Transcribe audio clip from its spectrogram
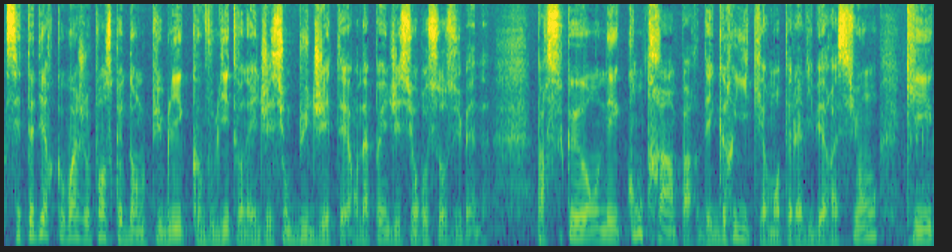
C'est-à-dire que moi, je pense que dans le public, comme vous le dites, on a une gestion budgétaire, on n'a pas une gestion ressources humaines. Parce qu'on est contraint par des grilles qui remontent à la libération, qui,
